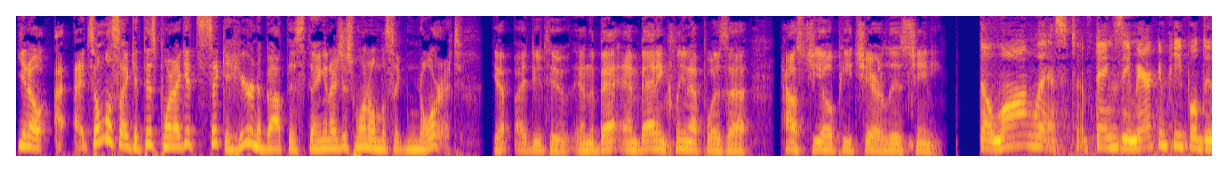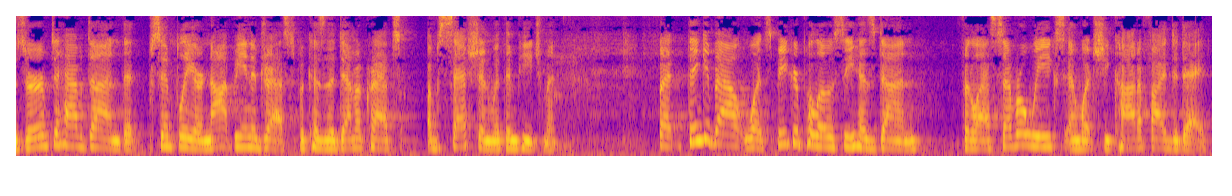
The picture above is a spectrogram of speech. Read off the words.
you know, I, it's almost like at this point I get sick of hearing about this thing and I just want to almost ignore it. Yep, I do too. And the bat and batting cleanup was uh, House GOP Chair Liz Cheney. a long list of things the American people deserve to have done that simply are not being addressed because of the Democrats' obsession with impeachment. But think about what Speaker Pelosi has done for the last several weeks and what she codified today.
